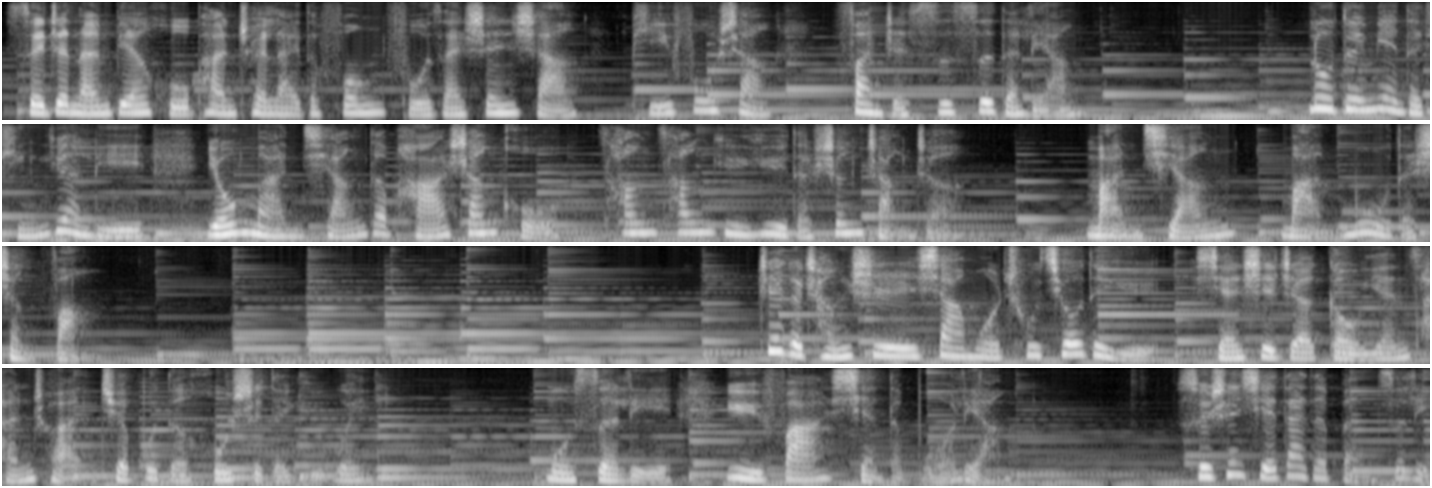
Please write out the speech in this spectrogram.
随着南边湖畔吹来的风拂在身上，皮肤上泛着丝丝的凉。路对面的庭院里有满墙的爬山虎，苍苍郁郁地生长着，满墙满目的盛放。这个城市夏末初秋的雨，显示着苟延残喘却不得忽视的余威。暮色里愈发显得薄凉。随身携带的本子里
